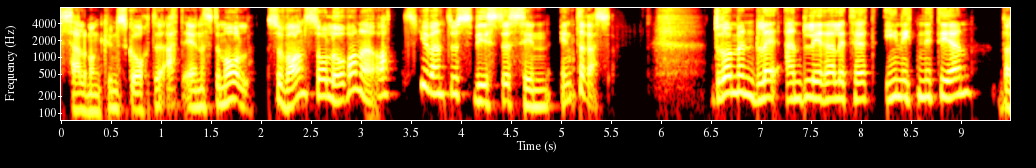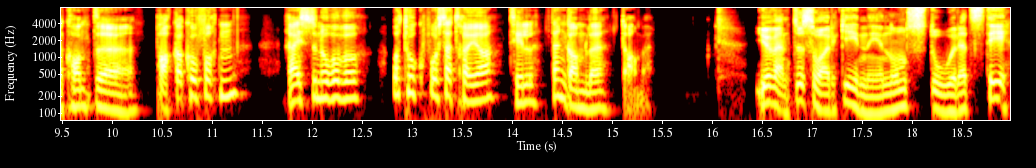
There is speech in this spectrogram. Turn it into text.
selv om han kun skårte ett eneste mål, så var han så lovende at Juventus viste sin interesse. Drømmen ble endelig realitet i 1991, da Conte pakka kofferten, reiste nordover og tok på seg trøya til den gamle dame. Juventus var ikke inne i noen storhetstid.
